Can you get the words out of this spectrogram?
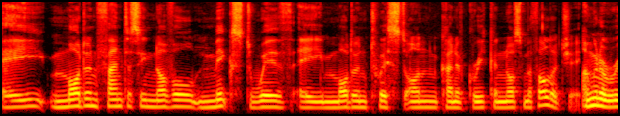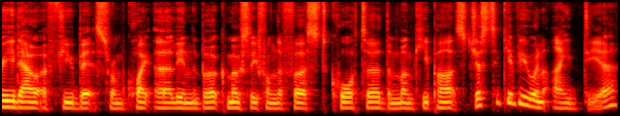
a modern fantasy novel mixed with a modern twist on kind of Greek and Norse mythology. I'm going to read out a few bits from quite early in the book, mostly from the the first quarter, the monkey parts, just to give you an idea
